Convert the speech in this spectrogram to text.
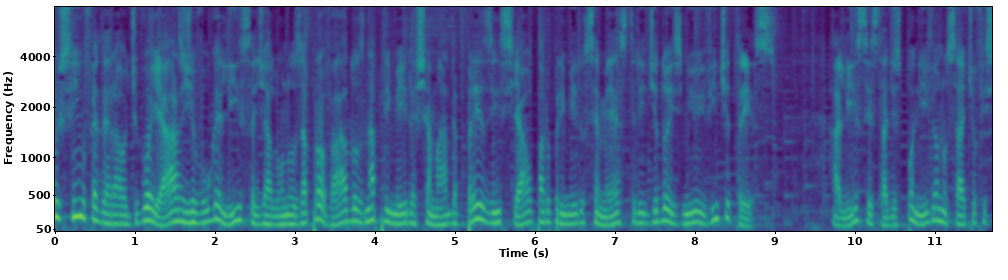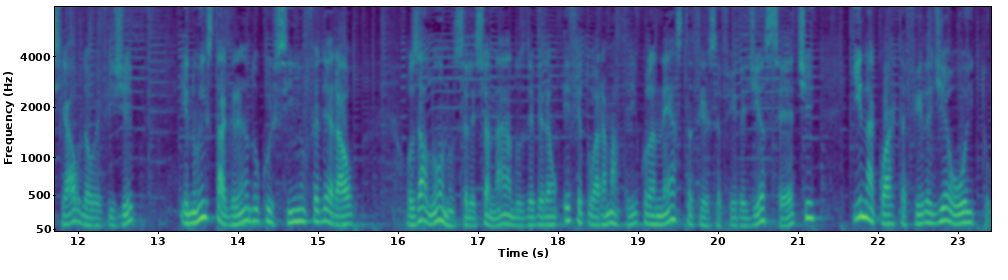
Cursinho Federal de Goiás divulga lista de alunos aprovados na primeira chamada presencial para o primeiro semestre de 2023. A lista está disponível no site oficial da UFG e no Instagram do Cursinho Federal. Os alunos selecionados deverão efetuar a matrícula nesta terça-feira, dia 7, e na quarta-feira, dia 8,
